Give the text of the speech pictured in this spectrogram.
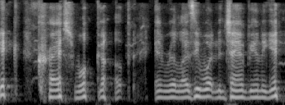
Crash woke up and realized he wasn't the champion again.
